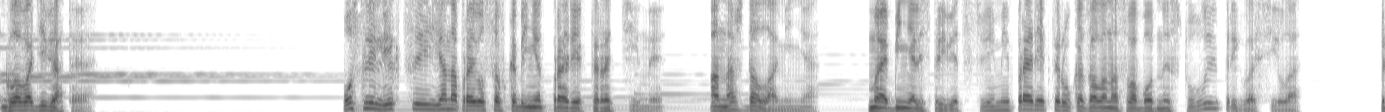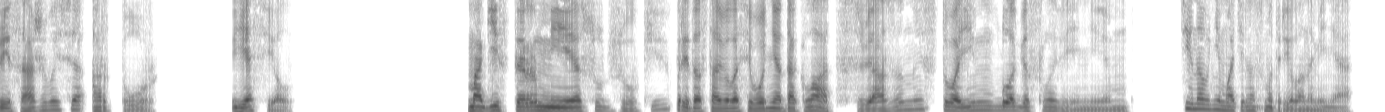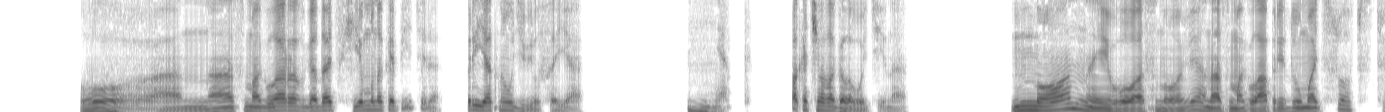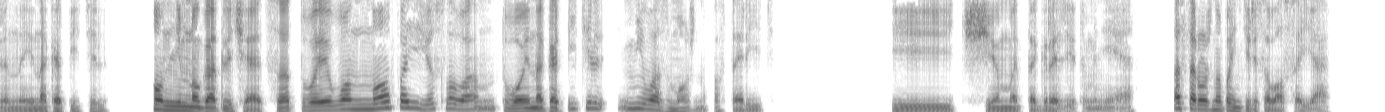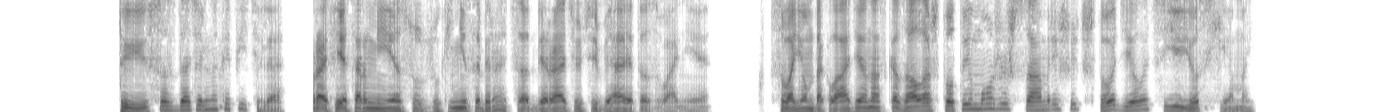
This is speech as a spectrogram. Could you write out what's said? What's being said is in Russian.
Глава 9. После лекции я направился в кабинет проректора Тины. Она ждала меня. Мы обменялись приветствиями, проректор указала на свободный стул и пригласила. «Присаживайся, Артур». Я сел. Магистр Мия Судзуки предоставила сегодня доклад, связанный с твоим благословением. Тина внимательно смотрела на меня. О, она смогла разгадать схему накопителя? Приятно удивился я. Нет, покачала головой Тина. Но на его основе она смогла придумать собственный накопитель. Он немного отличается от твоего, но, по ее словам, твой накопитель невозможно повторить. «И чем это грозит мне?» — осторожно поинтересовался я. «Ты создатель накопителя. Профессор Мия Судзуки не собирается отбирать у тебя это звание. В своем докладе она сказала, что ты можешь сам решить, что делать с ее схемой.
